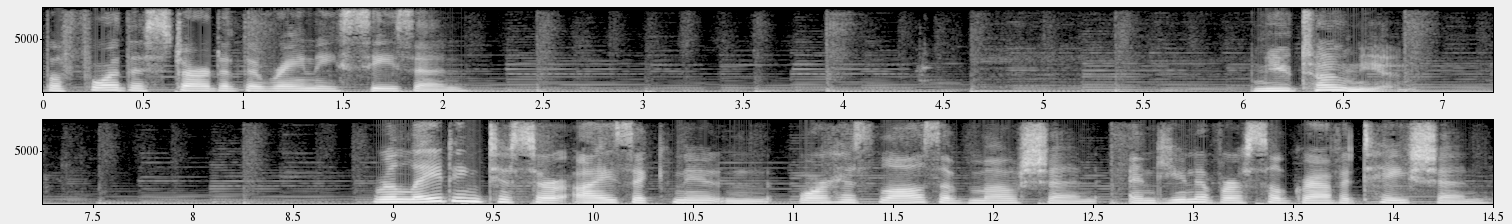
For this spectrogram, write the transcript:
before the start of the rainy season. Newtonian. Relating to Sir Isaac Newton or his laws of motion and universal gravitation.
